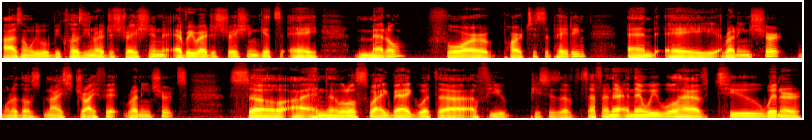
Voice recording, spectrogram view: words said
Uh, so we will be closing registration. Every registration gets a medal for participating and a running shirt, one of those nice dry fit running shirts. So, uh, and a little swag bag with uh, a few pieces of stuff in there. And then we will have two winner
